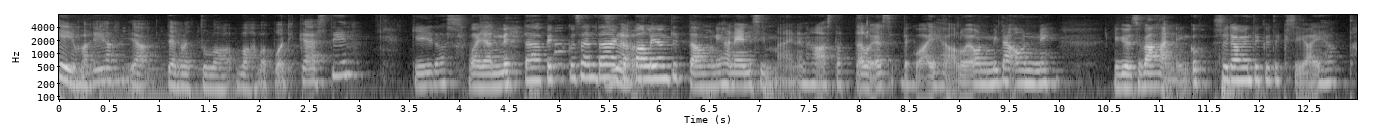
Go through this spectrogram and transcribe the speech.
Hei Maria ja tervetuloa Vahva podcastiin. Kiitos. Vaan jännittää pikkusen tää aika paljonkin. Tämä on mun ihan ensimmäinen haastattelu ja sitten kun aihealue on mitä on, niin, niin kyllä se vähän niin kuin sydämen tykytyksiä aiheuttaa.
